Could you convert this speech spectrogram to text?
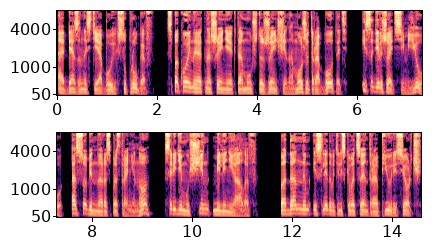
обязанности обоих супругов. Спокойное отношение к тому, что женщина может работать и содержать семью, особенно распространено среди мужчин-миллениалов. По данным исследовательского центра Pew Research,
